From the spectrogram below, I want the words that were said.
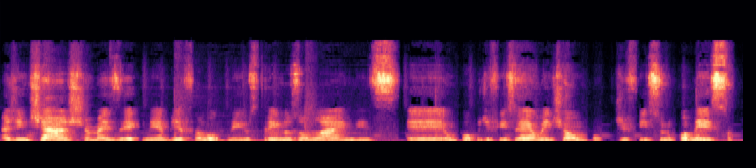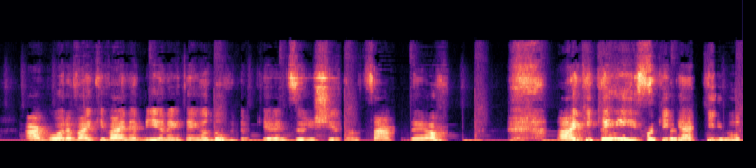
a gente acha, mas é que nem a Bia falou, que nem os treinos online é um pouco difícil, realmente é um pouco difícil no começo. Agora vai que vai, né, Bia? Nem tenho dúvida, porque antes eu enchia tanto saco dela. Ai, que que é isso? O que, que é aquilo?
